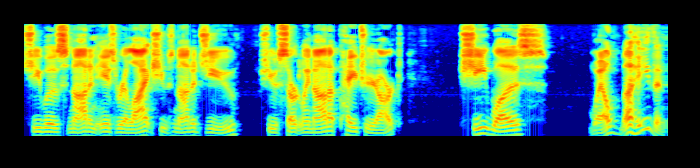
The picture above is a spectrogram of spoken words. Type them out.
She was not an Israelite, she was not a Jew, she was certainly not a patriarch. She was, well, a heathen.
